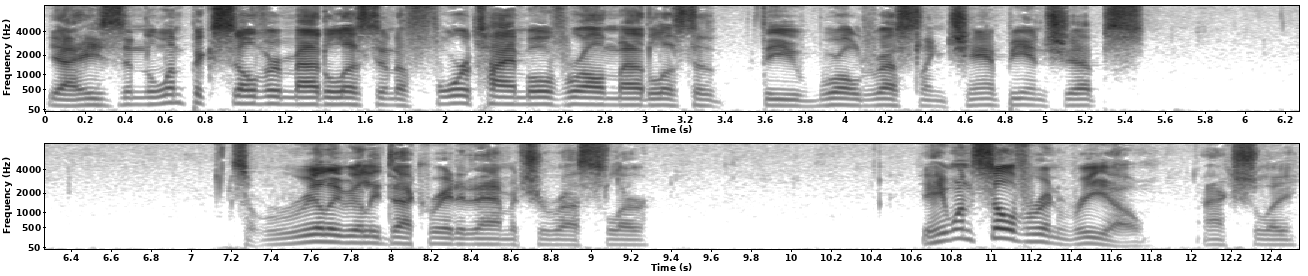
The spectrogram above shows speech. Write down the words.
Yeah, he's an Olympic silver medalist and a four time overall medalist at the World Wrestling Championships. So, really, really decorated amateur wrestler. Yeah, he won silver in Rio, actually.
